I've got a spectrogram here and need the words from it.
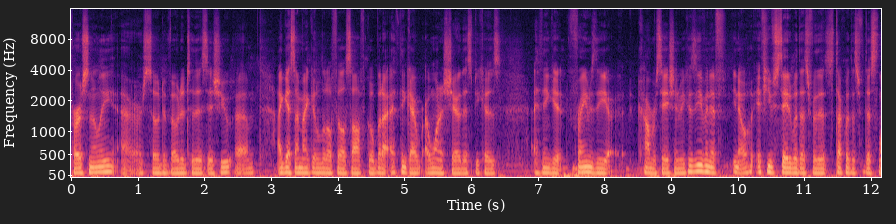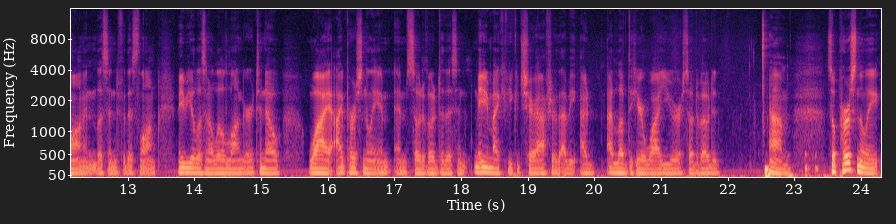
personally are so devoted to this issue. Um, I guess I might get a little philosophical, but I, I think I, I want to share this because I think it frames the uh, conversation. Because even if you know if you've stayed with us for this, stuck with us for this long, and listened for this long, maybe you'll listen a little longer to know why I personally am, am so devoted to this. And maybe Mike, if you could share after that, I'd I'd love to hear why you are so devoted. Um, so personally,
